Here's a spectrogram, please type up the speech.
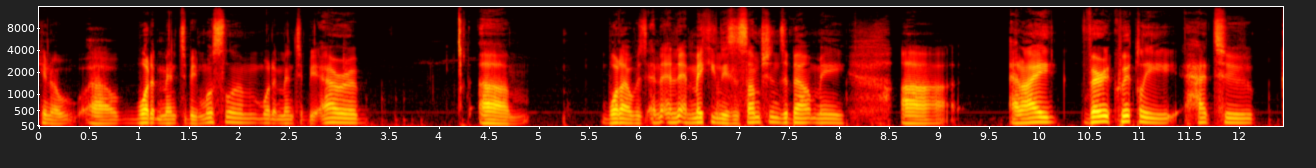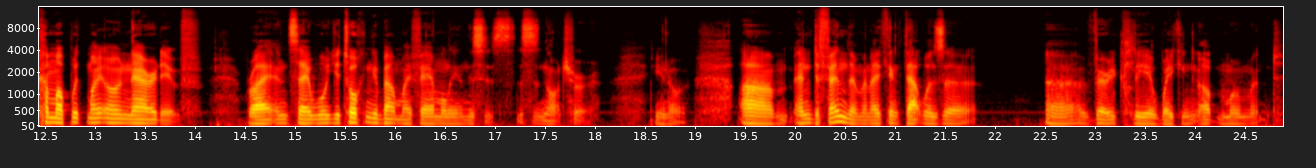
you know, uh, what it meant to be Muslim, what it meant to be Arab, um, what I was, and, and, and making these assumptions about me. Uh, and I very quickly had to come up with my own narrative, right? And say, well, you're talking about my family, and this is this is not true, you know, um, and defend them. And I think that was a, a very clear waking up moment.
